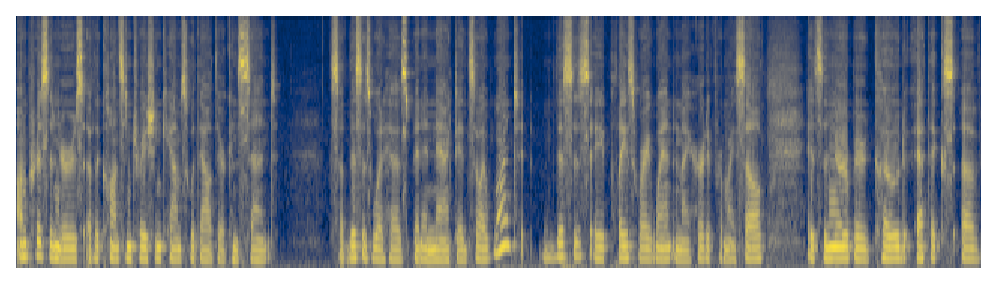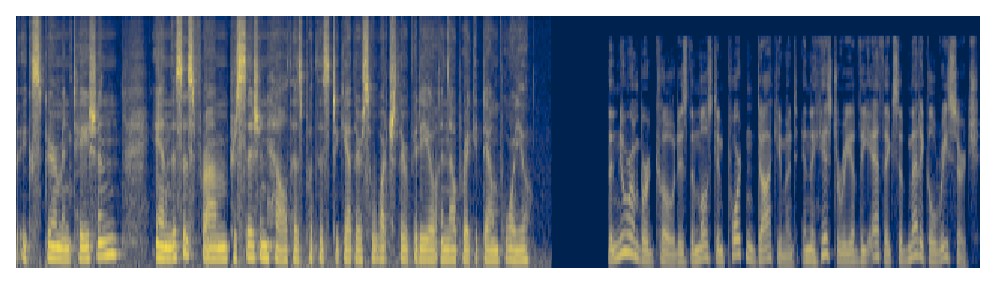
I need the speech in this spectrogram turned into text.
on prisoners of the concentration camps without their consent. So this is what has been enacted. So I want this is a place where I went and I heard it for myself. It's the Nuremberg Code Ethics of Experimentation. And this is from Precision Health has put this together. So watch their video and they'll break it down for you. The Nuremberg Code is the most important document in the history of the ethics of medical research.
